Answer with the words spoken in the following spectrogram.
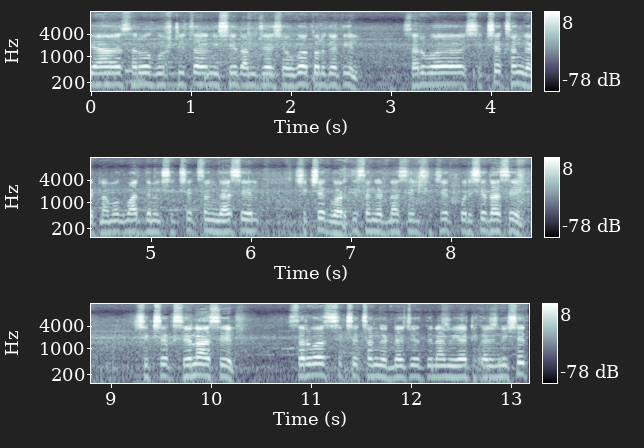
त्या सर्व गोष्टीचा निषेध आमच्या शेवगाव तालुक्यातील सर्व शिक्षक संघटना मग माध्यमिक शिक्षक संघ असेल शिक्षक भारती संघटना असेल शिक्षक परिषद असेल शिक्षक सेना असेल सर्व शिक्षक संघटनेच्या वतीने आम्ही या ठिकाणी निषेध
